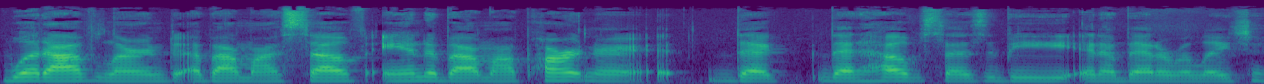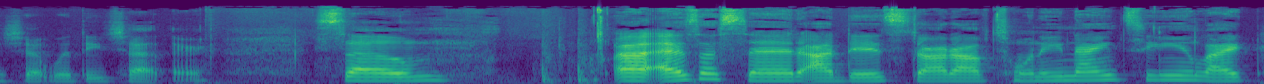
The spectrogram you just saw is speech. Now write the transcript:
what I've learned about myself and about my partner that that helps us be in a better relationship with each other. So uh, as I said, I did start off 2019 like,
